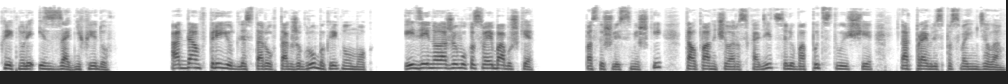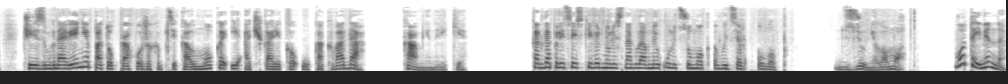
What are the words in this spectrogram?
крикнули из задних рядов. «Отдам в приют для старух», — так же грубо крикнул Мок. «Иди и наложи в ухо своей бабушке». Послышались смешки, толпа начала расходиться, любопытствующие отправились по своим делам. Через мгновение поток прохожих обтекал Мока и очкарика У, как вода, камни на реке. Когда полицейские вернулись на главную улицу, Мок вытер лоб. «Дзюниломо!» «Вот именно!»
